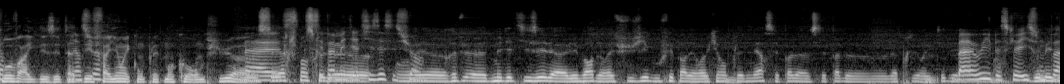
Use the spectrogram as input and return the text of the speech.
pauvres avec des états Bien sûr. défaillants et complètement corrompus, euh, Bah, C'est-à-dire que je pense c'est que pas médiatisé, c'est sûr. ouais, médiatiser la- les morts de réfugiés bouffés par des requins en Mm. pleine mer, c'est pas, la- c'est pas le- la priorité des. Bah oui, parce qu'ils sont médias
